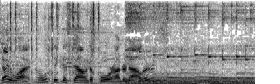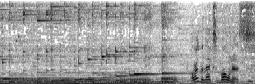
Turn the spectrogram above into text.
Tell you what, we'll take this down to $400. Or the next bonus.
